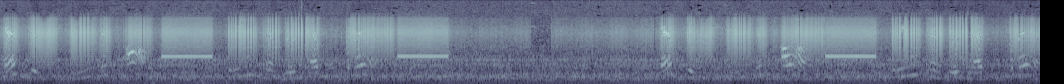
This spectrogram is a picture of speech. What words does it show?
Enter machine is on. Please enter next command. Enter machine is on. Please enter next command.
